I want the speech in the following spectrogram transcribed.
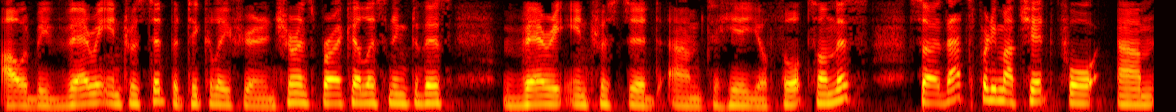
I would be very interested, particularly if you're an insurance broker listening to this, Very interested um, to hear your thoughts on this. So that's pretty much it for um,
